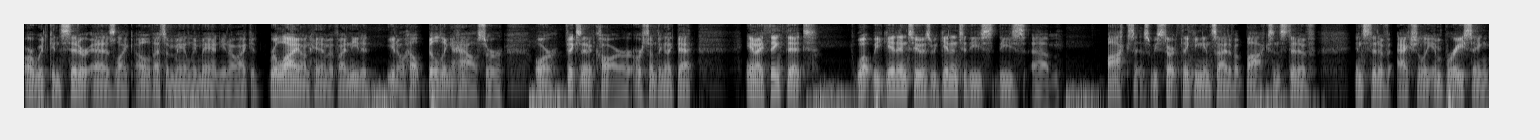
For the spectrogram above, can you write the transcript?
or would consider as like, oh, that's a manly man. You know, I could rely on him if I needed, you know, help building a house or or fixing a car or, or something like that. And I think that what we get into is we get into these these um, boxes. We start thinking inside of a box instead of instead of actually embracing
